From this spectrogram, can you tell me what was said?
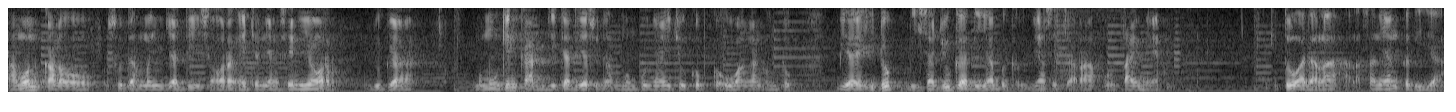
Namun kalau sudah menjadi seorang agent yang senior juga memungkinkan jika dia sudah mempunyai cukup keuangan untuk biaya hidup bisa juga dia bekerja secara full time ya. Itu adalah alasan yang ketiga.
